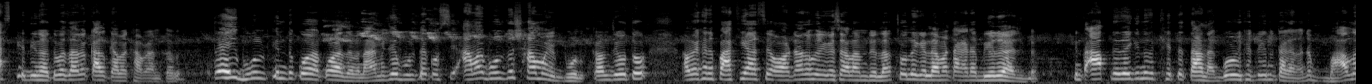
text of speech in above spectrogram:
আজকের দিন হয়তো যাবে, কালকে আবার খাবার আনতে হবে। তো এই ভুল কিন্তু করা যাবে না। আমি যে ভুলটা করছি, আমার ভুল তো সাময়িক ভুল। কারণ যেহেতু আমার এখানে পাখি আছে অর্ডারও হয়ে গেছে, আলহামদুলিল্লাহ। চলে গেলে আমার টাকাটা বেরোয় আসবে। কিন্তু আপনাদের কিন্তু খেতে তা না, গরুর ক্ষেত্রে কিন্তু টাকা না। এটা ভালো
